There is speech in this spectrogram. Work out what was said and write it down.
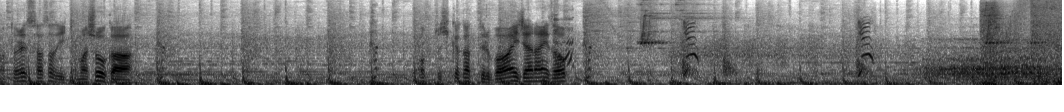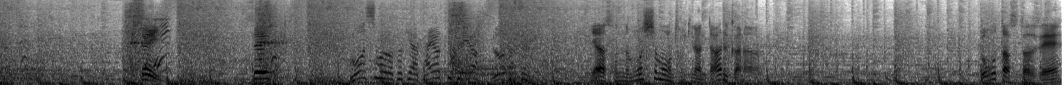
まあ、とりあえずさっさと行きましょうか。おっと引っかかってる場合じゃないぞ。せい。せい。もしもの時は頼ってくれよロータスいやそんなもしもの時なんてあるかな。ロータスだぜ。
